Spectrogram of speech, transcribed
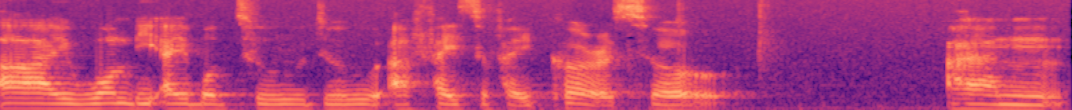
I won't be able to do a face to face course. So, um,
